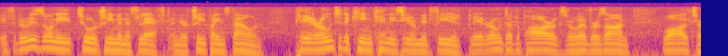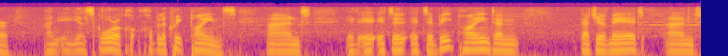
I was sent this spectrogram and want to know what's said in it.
if there is only two or three minutes left and you're three points down, play it around to the Cian Kennys here in midfield, play it around to the Porgs or whoever's on, Walter, and you'll score a cou- couple of quick points. And it, it, it's a it's a big point and that you've made and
